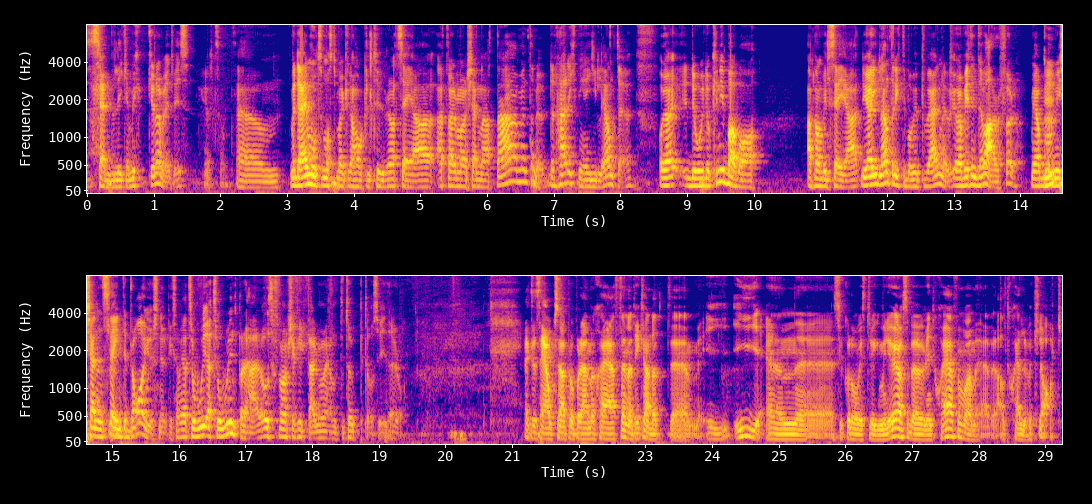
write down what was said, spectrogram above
sänder lika mycket nödvändigtvis. Helt sant. Ehm, men däremot så måste man kunna ha kulturen att säga att man känner att nej vänta nu, den här riktningen gillar jag inte. Och jag, då, då kan det ju bara vara att man vill säga jag gillar inte riktigt vad vi är på väg nu. Jag vet inte varför. Men jag, Mm. min känsla är inte bra just nu. Liksom. Jag, tror, jag tror inte på det här. Och så får man försöka hitta argument och ta upp det och så vidare. Då. Jag kan säga också apropå det här med chefen att det är klart att ehm, i, i en eh, psykologiskt trygg miljö så behöver inte chefen vara med överallt, självklart.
